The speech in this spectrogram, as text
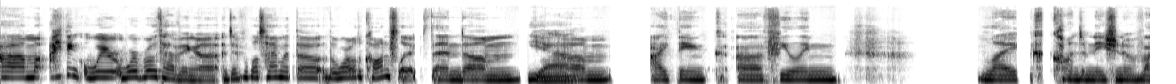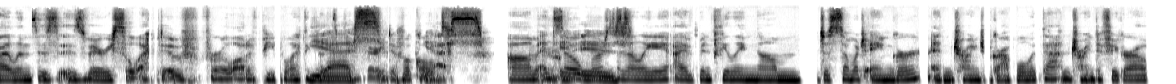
Um, I think we're we're both having a, a, difficult time with the the world conflict, and um, yeah, um, I think uh, feeling like condemnation of violence is is very selective for a lot of people. I think yes. very difficult. Yes. Um, and so personally, is. I've been feeling um, just so much anger and trying to grapple with that and trying to figure out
